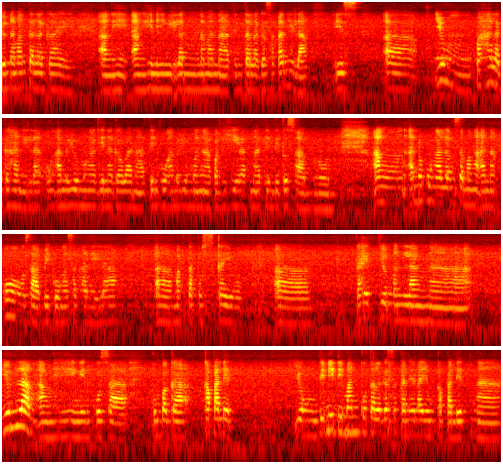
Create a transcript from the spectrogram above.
Yun naman talaga eh. Ang ang hinihingi lang naman natin talaga sa kanila is ah, yung pahalagahan nila kung ano yung mga ginagawa natin, kung ano yung mga paghihirap natin dito sa abroad. Ang ano ko nga lang sa mga anak ko, sabi ko nga sa kanila, ah, magtapos kayo. Ah, kahit yun man lang na, yun lang ang hihingin ko sa, kumbaga, kapalit. Yung dinidiman ko talaga sa kanila yung kapalit na,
